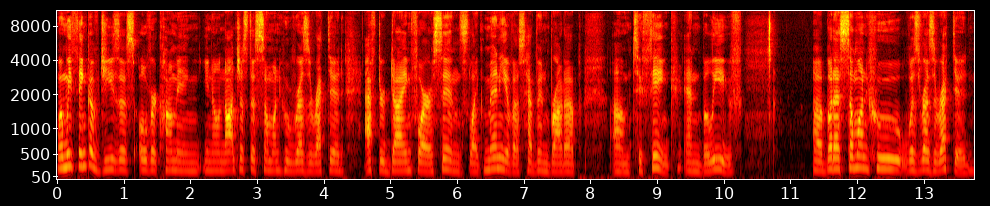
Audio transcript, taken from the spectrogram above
When we think of Jesus overcoming, you know, not just as someone who resurrected after dying for our sins, like many of us have been brought up um, to think and believe, uh, but as someone who was resurrected,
